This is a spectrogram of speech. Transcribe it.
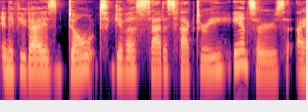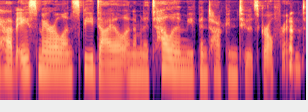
and if you guys don't give us satisfactory answers, I have Ace Merrill on speed dial, and I'm going to tell him you've been talking to his girlfriend.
